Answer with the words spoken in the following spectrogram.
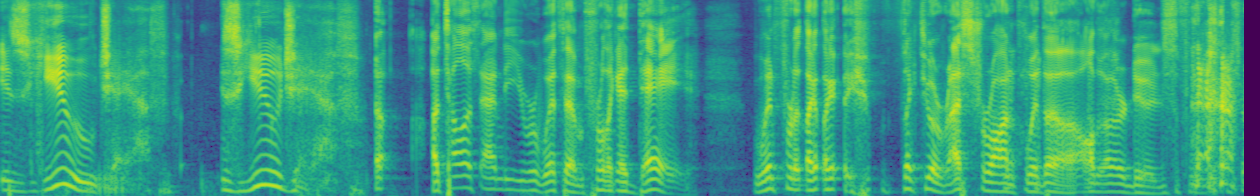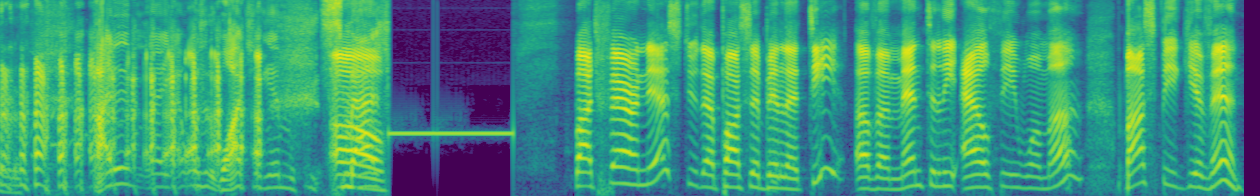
is you, JF. Is you, JF. Uh, tell us, Andy, you were with him for like a day. We went for like like like to a restaurant with uh, all the other dudes. From conservative. I didn't like. I wasn't watching him smash. But fairness to the possibility of a mentally healthy woman must be given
